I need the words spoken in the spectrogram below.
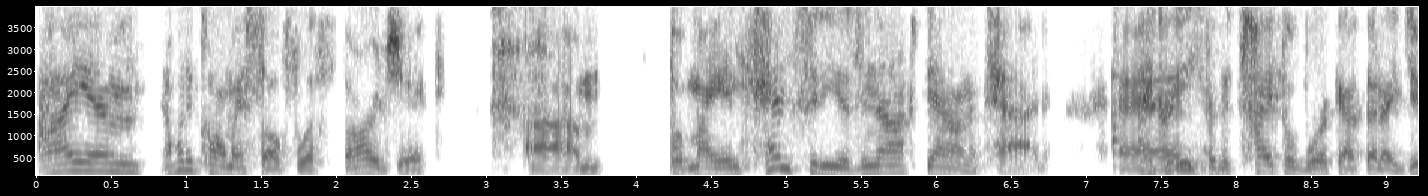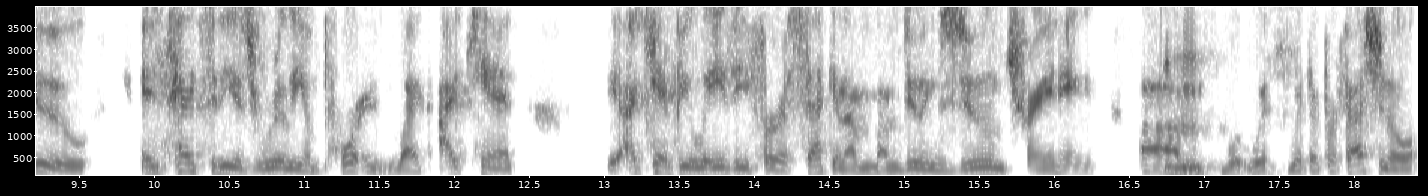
I am, I wouldn't call myself lethargic. Um, but my intensity is knocked down a tad. And for the type of workout that I do, intensity is really important. Like I can't, I can't be lazy for a second. I'm, I'm doing Zoom training um, mm-hmm. with with a professional,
